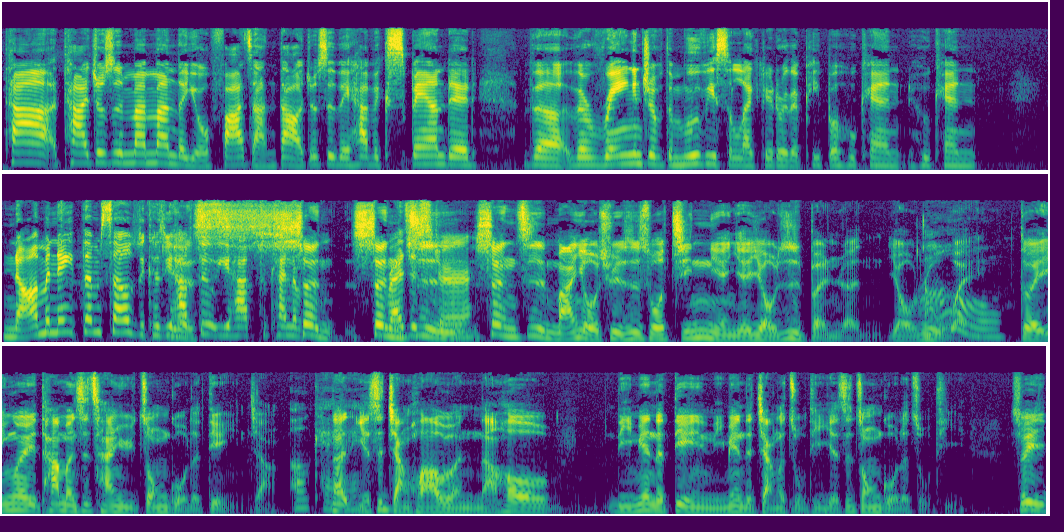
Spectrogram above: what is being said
它它就是慢慢的有发展到，就是 they have expanded the the range of the movie selected or the people who can who can nominate themselves because you have to you have to kind of 甚甚至甚至蛮有趣的是说，今年也有日本人有入围哦对，因为他们是参与中国的电影这样 OK 那也是讲华文，然后里面的电影里面的讲的主题也是中国的主题，所以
